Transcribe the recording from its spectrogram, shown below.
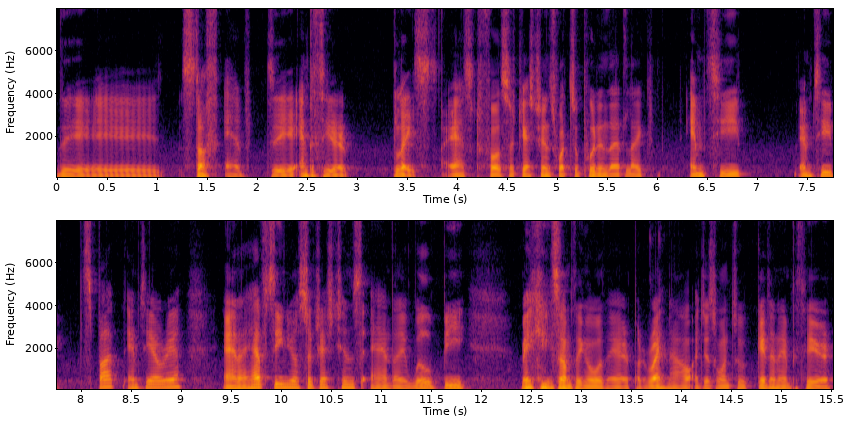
The stuff at the amphithere place. I asked for suggestions what to put in that like empty empty spot, empty area, and I have seen your suggestions and I will be making something over there. But right now I just want to get an amphithere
